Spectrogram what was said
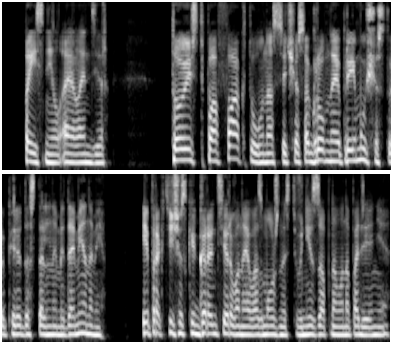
— пояснил Айлендир. «То есть, по факту, у нас сейчас огромное преимущество перед остальными доменами и практически гарантированная возможность внезапного нападения.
